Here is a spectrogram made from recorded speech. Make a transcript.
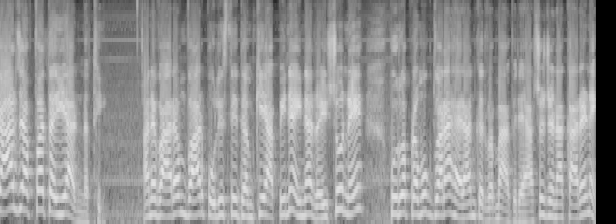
ચાર્જ આપવા તૈયાર નથી. અને વારંવાર પોલીસની ધમકી આપીને અહીંના રહીશોને પૂર્વ પ્રમુખ દ્વારા હેરાન કરવામાં આવી રહ્યા છે જેના કારણે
